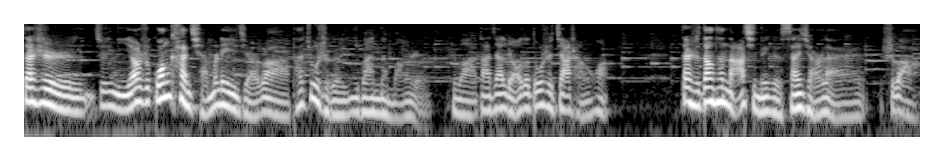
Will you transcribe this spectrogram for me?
但是就是你要是光看前面那一节儿吧，他就是个一般的盲人，是吧？大家聊的都是家常话，但是当他拿起那个三弦来，是吧？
